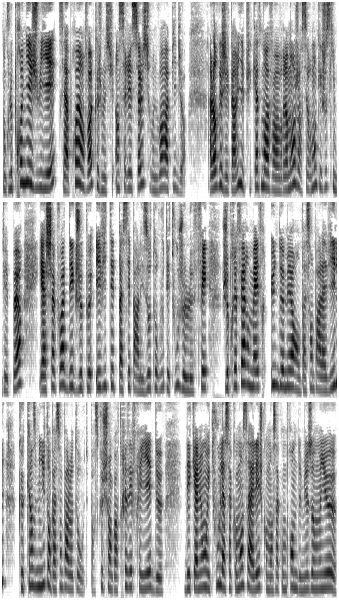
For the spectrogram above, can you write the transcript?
Donc le 1er juillet, c'est la première fois que je me suis insérée seule sur une voie rapide, genre. Alors que j'ai le permis depuis 4 mois. Enfin vraiment, genre c'est vraiment quelque chose qui me fait peur. Et à chaque fois, dès que je peux éviter de passer par les autoroutes et tout, je le fais. Je préfère mettre une demi-heure en passant par la ville que 15 minutes en passant par l'autoroute. Parce que je suis encore très effrayée de des camions et tout. Là ça commence à aller, je commence à comprendre de mieux en mieux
